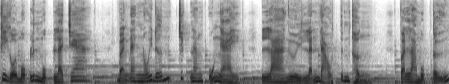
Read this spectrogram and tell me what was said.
khi gọi một linh mục là cha bạn đang nói đến chức năng của ngài là người lãnh đạo tinh thần và là mục tử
